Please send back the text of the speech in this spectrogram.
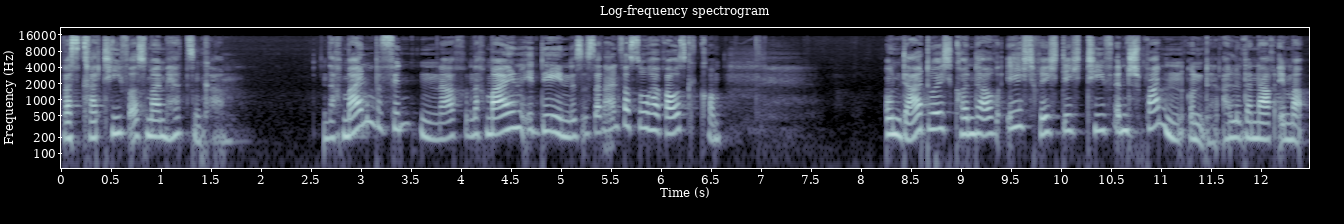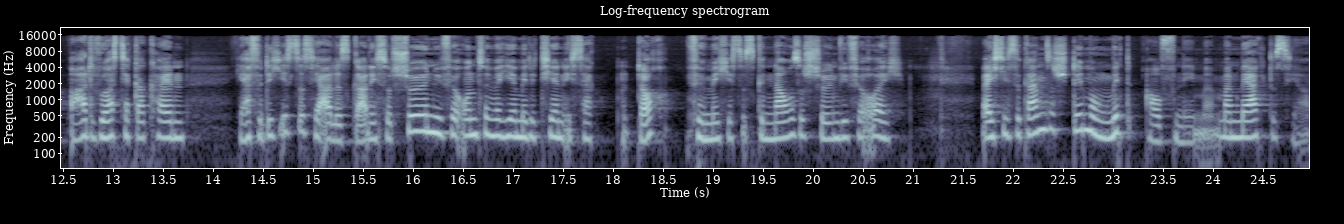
was gerade tief aus meinem Herzen kam. Nach meinem Befinden, nach, nach meinen Ideen, das ist dann einfach so herausgekommen. Und dadurch konnte auch ich richtig tief entspannen und alle danach immer, oh, du hast ja gar keinen ja, für dich ist das ja alles gar nicht so schön wie für uns, wenn wir hier meditieren. Ich sag, doch, für mich ist es genauso schön wie für euch. Weil ich diese ganze Stimmung mit aufnehme. Man merkt es ja.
